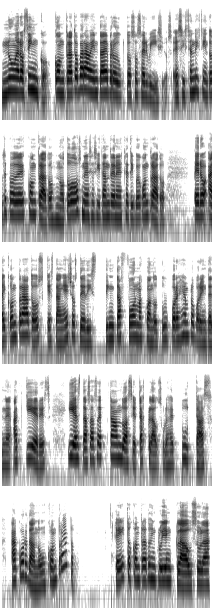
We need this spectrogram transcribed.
Número 5. Contrato para venta de productos o servicios. Existen distintos tipos de contratos, no todos necesitan tener este tipo de contrato, pero hay contratos que están hechos de distintas formas cuando tú, por ejemplo, por internet adquieres y estás aceptando a ciertas cláusulas, tú estás acordando un contrato. Estos contratos incluyen cláusulas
